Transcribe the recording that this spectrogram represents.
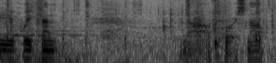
See if we can no, of course not.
